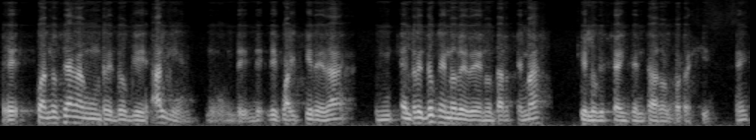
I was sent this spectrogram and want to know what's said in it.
Eh, cuando se hagan un retoque, alguien de, de- de cualquier edad, el retoque no debe notarse más que lo que se ha intentado corregir. ¿eh?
